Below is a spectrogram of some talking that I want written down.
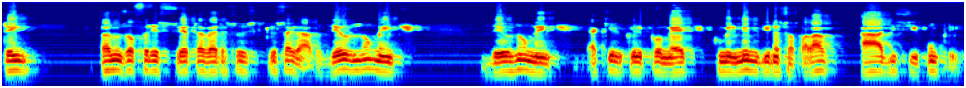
tem para nos oferecer através das suas escrituras sagradas. Deus não mente. Deus não mente. Aquilo que ele promete, como ele mesmo diz na sua palavra, há de se cumprir.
